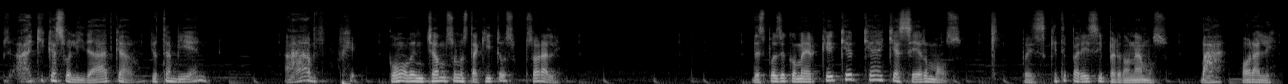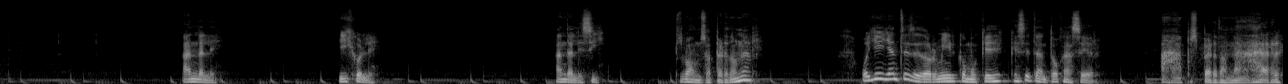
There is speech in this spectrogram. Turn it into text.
Pues, ay, qué casualidad, cabrón. Yo también. Ah, pues, ¿cómo ven? ¿Echamos unos taquitos? Pues órale. Después de comer, ¿qué, qué, qué hay que hacer, Mos? Pues, ¿qué te parece si perdonamos? Va, órale. Ándale. Híjole. Ándale, sí. Pues vamos a perdonar. Oye, y antes de dormir, como que, ¿qué se te antoja hacer? Ah, pues perdonar.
